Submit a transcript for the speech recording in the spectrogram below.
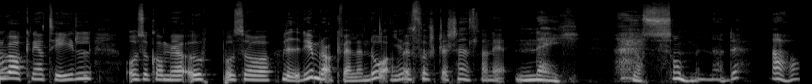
Ja. vaknar jag till och så kommer jag upp och så blir det ju en bra kväll ändå. Just men det. första känslan är nej, jag somnade. Jaha.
